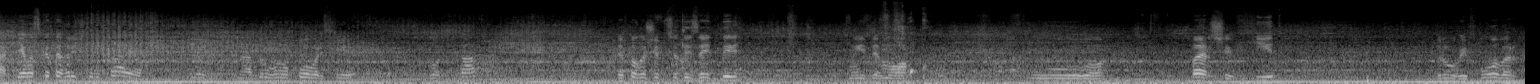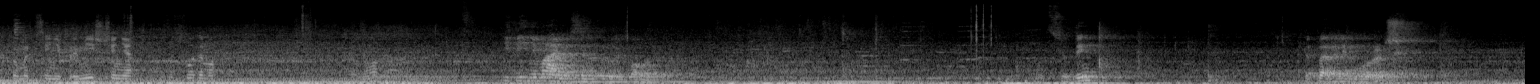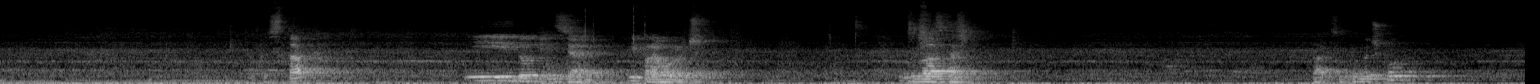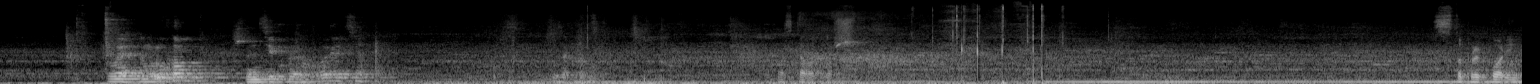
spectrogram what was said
Так, я вас категорично вітаю. На другому поверсі так. Для того, щоб сюди зайти, ми йдемо у перший вхід, другий поверх, комерційні приміщення. Заходимо. І піднімаємося на другий поверх. От сюди. Тепер ліворуч. Ось. І до кінця. І праворуч. Будь ласка. Так, секундочку. Легким рухом штанців перетворюється. І заходимо. Ласкаво прошу. Стоп рекординг.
